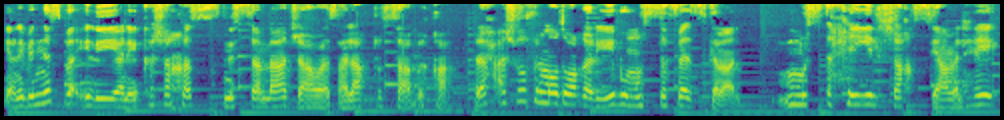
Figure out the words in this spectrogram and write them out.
يعني بالنسبة إلي يعني كشخص لسه ما تجاوز علاقته السابقة راح أشوف الموضوع غريب ومستفز كمان. مستحيل شخص يعمل هيك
